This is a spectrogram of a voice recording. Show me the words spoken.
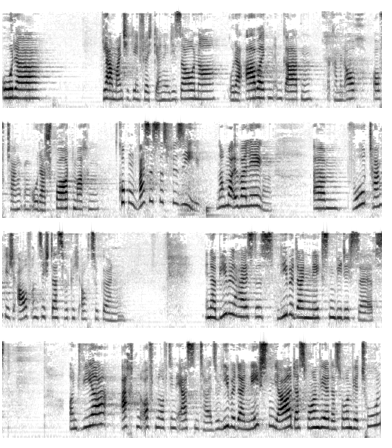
oder ja, manche gehen vielleicht gerne in die Sauna oder arbeiten im Garten, da kann man auch auftanken oder Sport machen. Gucken, was ist das für Sie? Nochmal überlegen, ähm, wo tanke ich auf und sich das wirklich auch zu gönnen. In der Bibel heißt es, liebe deinen Nächsten wie dich selbst. Und wir achten oft nur auf den ersten Teil. So liebe deinen Nächsten, ja, das wollen wir, das wollen wir tun.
